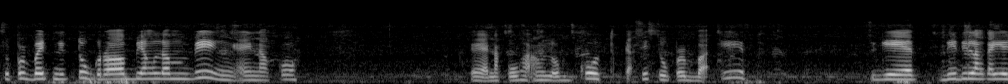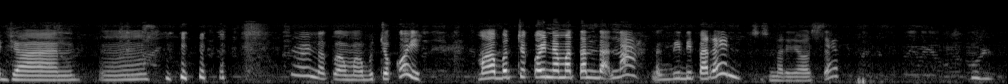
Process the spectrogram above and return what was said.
Super bite nito. Grabe ang lambing. Ay, nako. Kaya nakuha ang loob ko kasi super bait. Sige, didi lang kayo dyan. Mm. Ay, naku, ang mga butchokoy. Mga butchokoy na matanda na. Nagdidi pa rin. Sus Maria Joseph.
